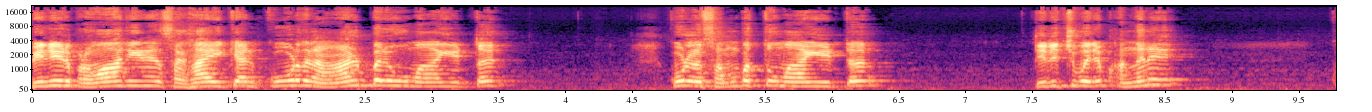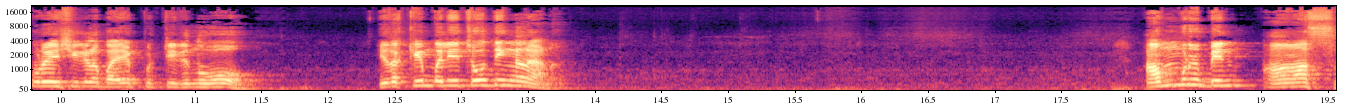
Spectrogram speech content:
പിന്നീട് പ്രവാചകനെ സഹായിക്കാൻ കൂടുതൽ ആൾബലവുമായിട്ട് കൂടുതൽ സമ്പത്തുമായിട്ട് തിരിച്ചു വരും അങ്ങനെ കുറേശികൾ ഭയപ്പെട്ടിരുന്നുവോ? ഇതൊക്കെയും വലിയ ചോദ്യങ്ങളാണ്. Amr bin As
